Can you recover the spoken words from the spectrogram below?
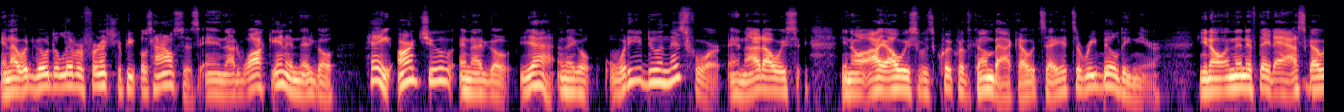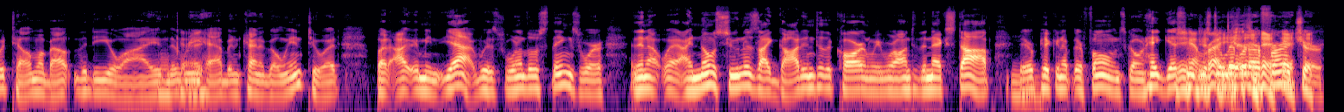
and I would go deliver furniture to people's houses, and I'd walk in, and they'd go, "Hey, aren't you?" And I'd go, "Yeah," and they go, "What are you doing this for?" And I'd always, you know, I always was quick with the comeback. I would say it's a rebuilding year. You know, and then if they'd ask, I would tell them about the DUI and the rehab and kind of go into it. But I, I mean, yeah, it was one of those things where, and then I, I know as soon as I got into the car and we were on to the next stop, they were mm. picking up their phones, going, "Hey, guess Yeah, who just right. delivered our furniture?"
